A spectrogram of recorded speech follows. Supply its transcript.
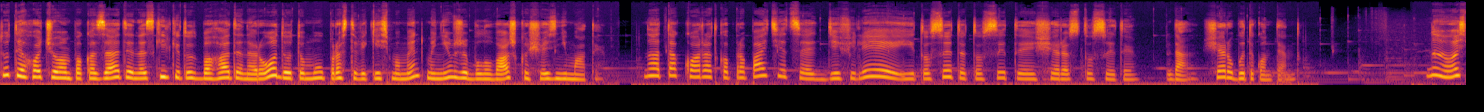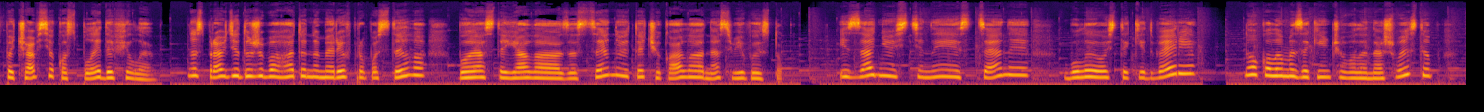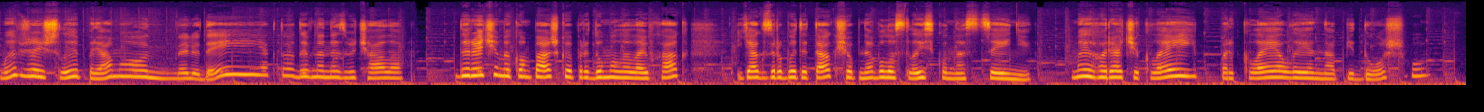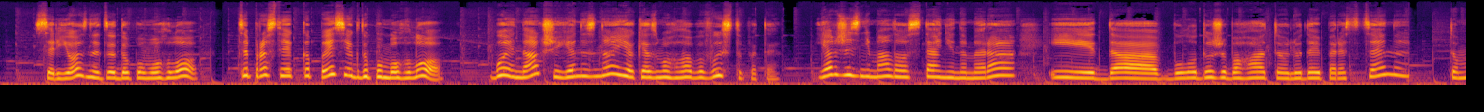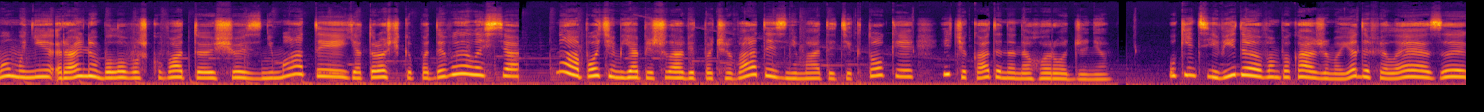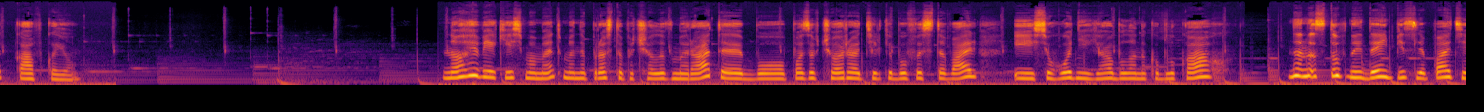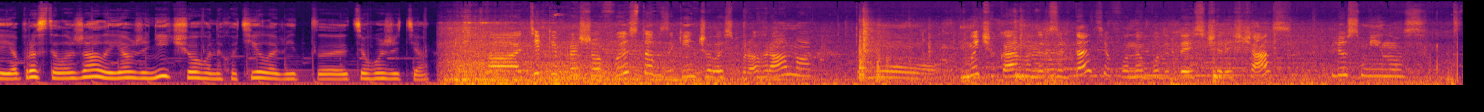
Тут я хочу вам показати, наскільки тут багато народу, тому просто в якийсь момент мені вже було важко щось знімати. Ну а так коротко про паті це дефіле і тусити, тусити, ще раз тусити. Да, ще робити контент. Ну і ось почався косплей дефіле. Насправді дуже багато номерів пропустила, бо я стояла за сценою та чекала на свій виступ. Із задньої стіни сцени були ось такі двері. Ну а коли ми закінчували наш виступ, ми вже йшли прямо на людей, як то дивно не звучало. До речі, ми компашкою придумали лайфхак, як зробити так, щоб не було слизько на сцені. Ми гарячий клей приклеїли на підошву. Серйозно, це допомогло. Це просто як капець як допомогло. Бо інакше я не знаю, як я змогла би виступити. Я вже знімала останні номера, і да, було дуже багато людей перед сценою, тому мені реально було важкувато щось знімати. Я трошки подивилася. Ну а потім я пішла відпочивати, знімати тіктоки і чекати на нагородження. У кінці відео вам покажу моє дефіле з кавкою. Ноги в якийсь момент мене просто почали вмирати, бо позавчора тільки був фестиваль, і сьогодні я була на каблуках. На наступний день після паті я просто лежала, і я вже нічого не хотіла від е, цього життя. А, тільки пройшов виступ, закінчилась програма, тому ми чекаємо на результатів. Вони будуть десь через час, плюс-мінус.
